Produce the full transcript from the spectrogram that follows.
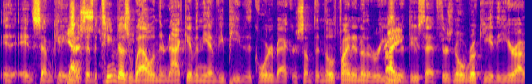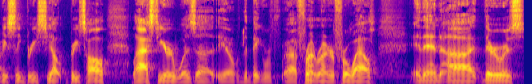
in, in some cases. Yes. If the team does well and they're not giving the MVP to the quarterback or something, they'll find another reason right. to do that. If there's no rookie of the year, obviously Breece Hall last year was uh, you know the big uh, front runner for a while, and then uh, there was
